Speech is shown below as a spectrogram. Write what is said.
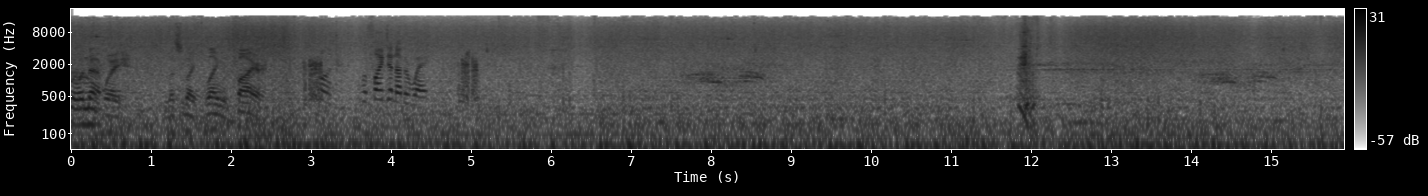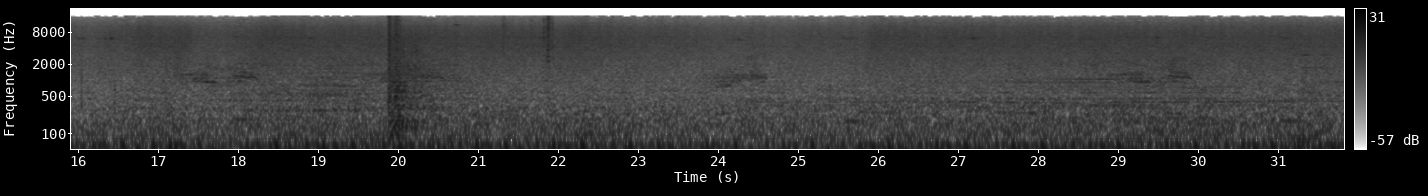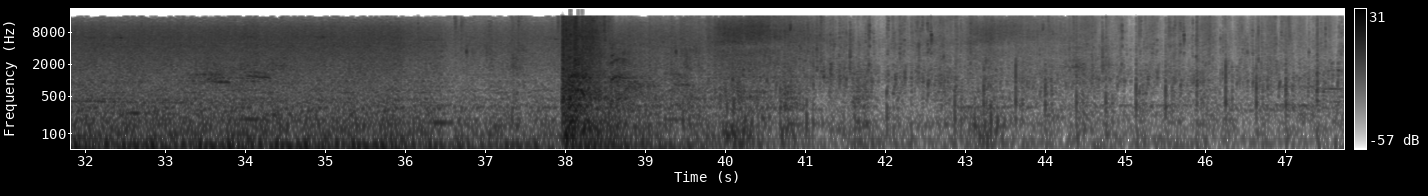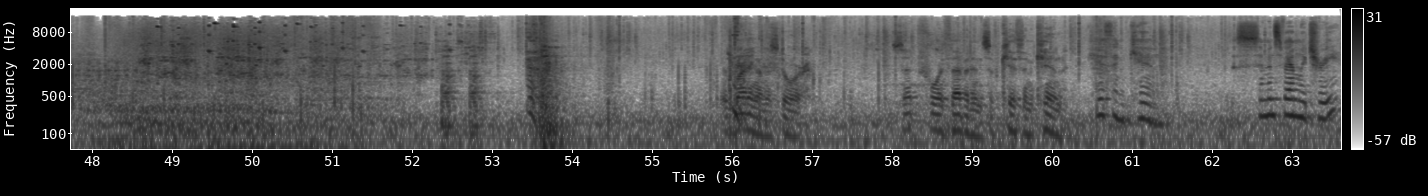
Going that way. Unless you like playing with fire. Look, we'll find another way. There's writing on this door. Set forth evidence of kith and kin. Kith and kin. Simmons family tree?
